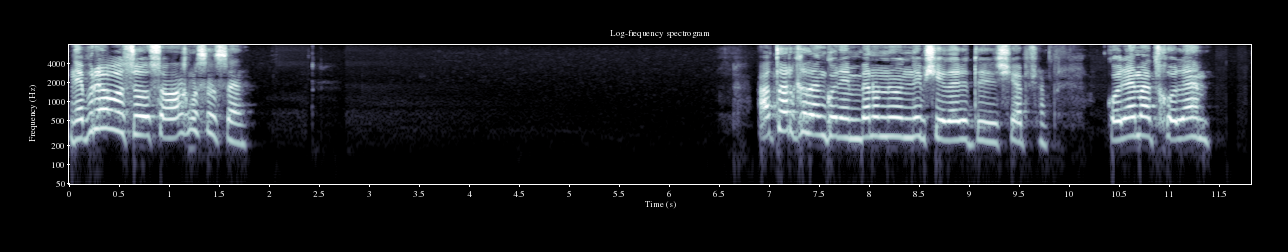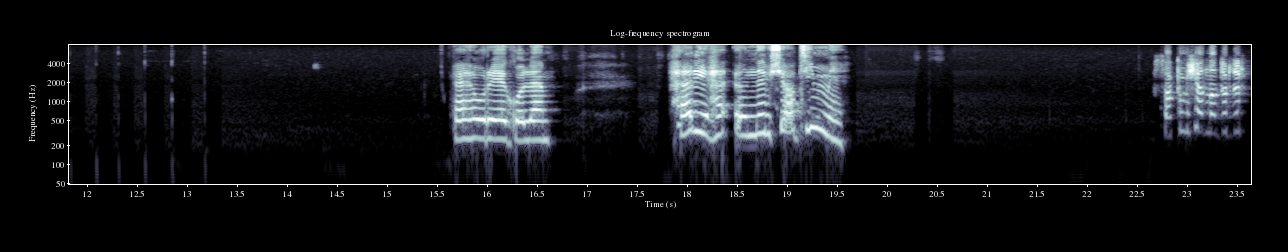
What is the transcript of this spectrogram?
Ne bravosu o salak mısın sen? At arkadan golemi ben onun önüne bir şeyleri de şey yapacağım. Golem at golem. He oraya golem. Her ye- önüne bir şey atayım mı? Sakın bir şey atma dur dur.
